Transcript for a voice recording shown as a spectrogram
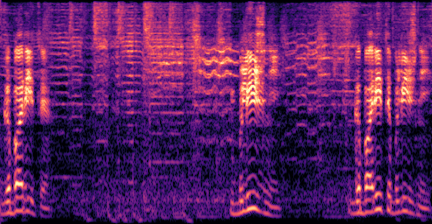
Габариты. Ближний. Габариты ближний.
